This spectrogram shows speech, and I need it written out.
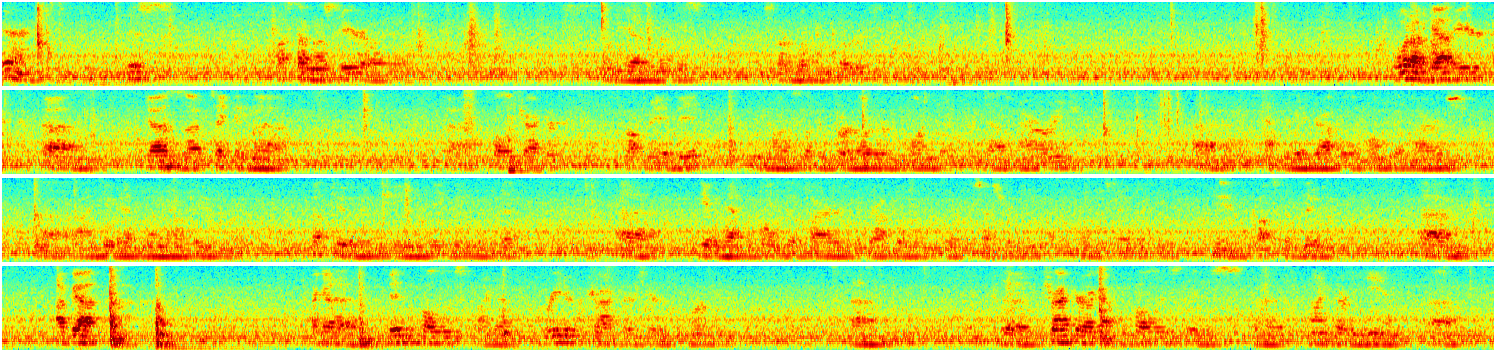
Aaron, This, last time I was here, I, uh, started looking at coders. What I've got here, um, guys, is I've taken, uh, uh, Foley Tractor, brought me a bid. You know, I was looking for a loader one to three thousand hour range. Uh, after we grapple with foam filled tires, uh, I do have money now too for up to a machine, be, with the, uh, half the foam field tires, the grapple, the accessory, and with the yeah, cost of new. Um, I've got, I got a bid from Foley's, I got three different tractors here from Murphy. Um, The tractor I got from Foley's is nine thirty M. Um,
